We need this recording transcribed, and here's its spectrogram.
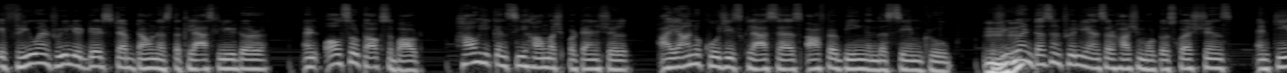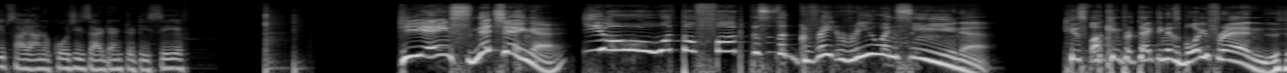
if Ryuen really did step down as the class leader and also talks about how he can see how much potential Ayano Koji's class has after being in the same group. Mhm. Ryuen doesn't really answer Hashimoto's questions and keeps Ayano Koji's identity safe He ain't snitching! Yo, what the fuck? This is a great Ryuen scene! He's fucking protecting his boyfriend!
